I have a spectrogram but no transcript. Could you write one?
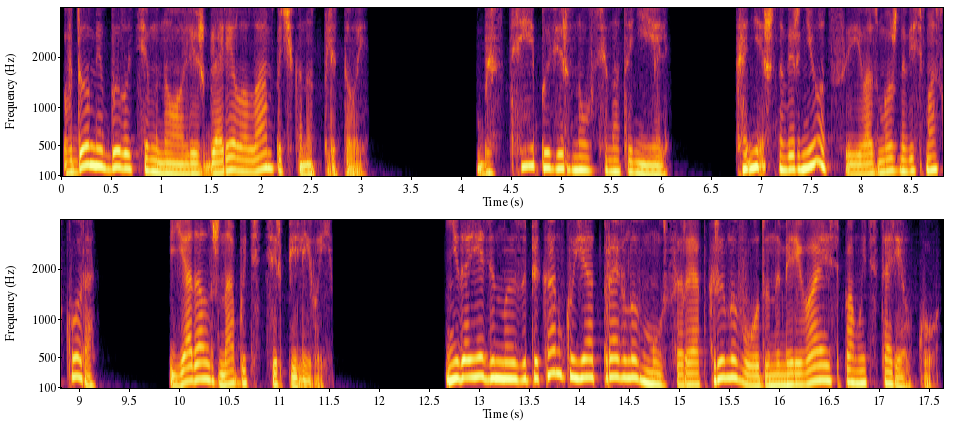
В доме было темно, лишь горела лампочка над плитой. Быстрее бы вернулся Натаниэль. Конечно, вернется, и, возможно, весьма скоро. Я должна быть терпеливой. Недоеденную запеканку я отправила в мусор и открыла воду, намереваясь помыть тарелку.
